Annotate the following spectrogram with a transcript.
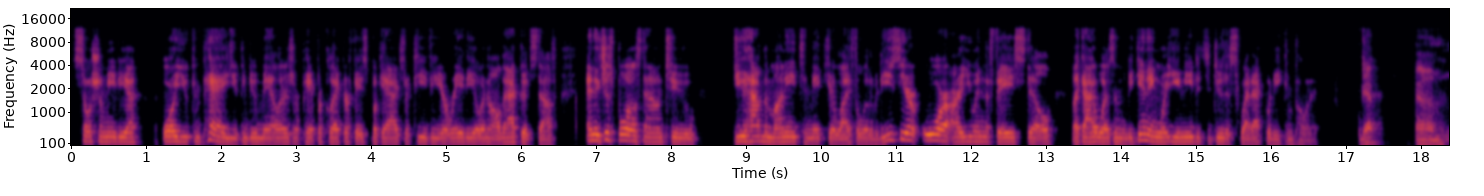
social media, or you can pay. You can do mailers or pay per click or Facebook ads or TV or radio and all that good stuff. And it just boils down to do you have the money to make your life a little bit easier or are you in the phase still like i was in the beginning where you needed to do the sweat equity component yep um,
